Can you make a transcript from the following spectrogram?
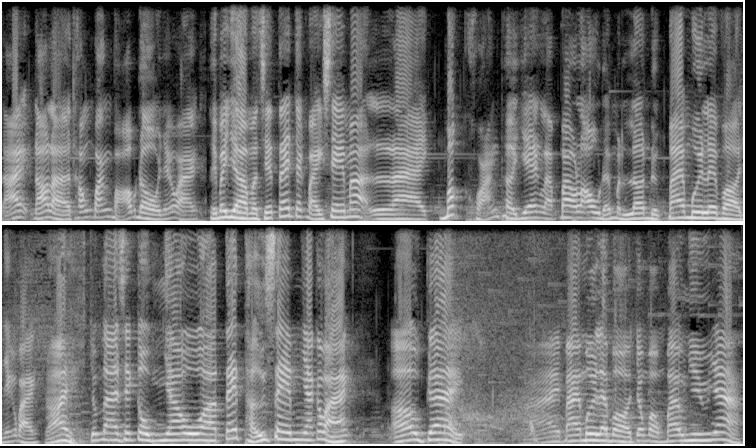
Đấy, đó là hệ thống bắn bỏ đồ nha các bạn. Thì bây giờ mình sẽ test cho các bạn xem á Là mất khoảng thời gian là bao lâu để mình lên được 30 level nha các bạn. Rồi, chúng ta sẽ cùng nhau à, test thử xem nha các bạn. Ok. Đấy, 30 level trong vòng bao nhiêu nha?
